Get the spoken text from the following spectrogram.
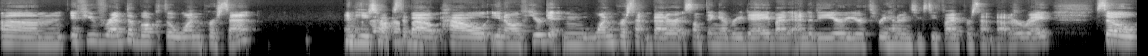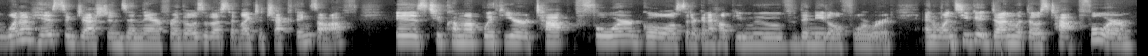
um, if you've read the book, The 1%, And he talks about how, you know, if you're getting 1% better at something every day, by the end of the year, you're 365% better, right? So, one of his suggestions in there for those of us that like to check things off is to come up with your top four goals that are going to help you move the needle forward. And once you get done with those top four,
